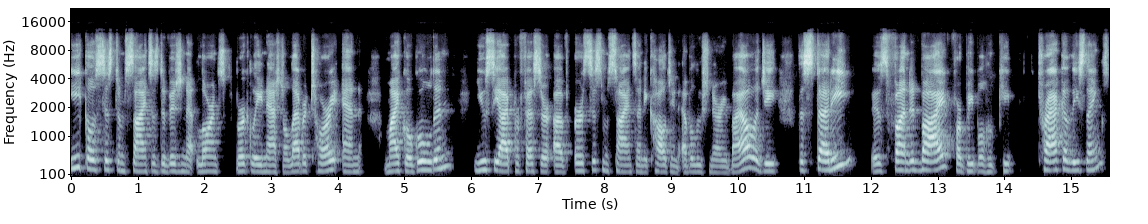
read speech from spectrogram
Ecosystem Sciences Division at Lawrence Berkeley National Laboratory, and Michael Goulden UCI professor of Earth System Science and Ecology and Evolutionary Biology. The study is funded by, for people who keep track of these things,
